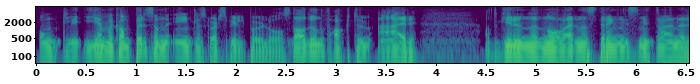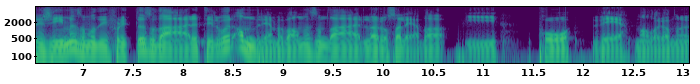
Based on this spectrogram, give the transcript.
ordentlige hjemmekamper, som det egentlig skulle vært spilt på Ullevål stadion. Faktum er at grunnet nåværende strenge smittevernregime, så må de flytte. Så da er det til vår andre hjemmebane, som da er La Rosaleda i på ved Malaga. Nå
